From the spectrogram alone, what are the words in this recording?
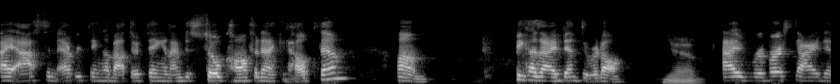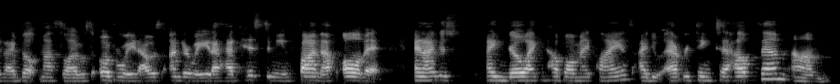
I ask them everything about their thing and I'm just so confident I can help them. Um, because i've been through it all. Yeah. I reverse dieted. I built muscle. I was overweight. I was underweight. I had histamine, FODMAP, all of it. And I'm just, I know I can help all my clients. I do everything to help them. Um,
